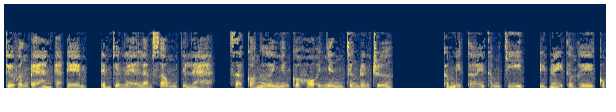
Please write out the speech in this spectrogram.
Tiêu văn ráng cả đêm, đem chuyện này làm xong chính là sợ có người nhân cơ hội nhìn chân đến trước. Không nghĩ tới thậm chí điểm này Thường Huy cũng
